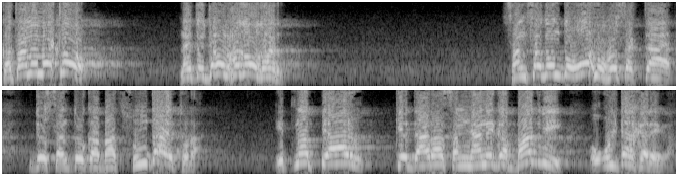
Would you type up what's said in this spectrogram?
कथा में बैठो। नहीं तो जाओ, भागो घर। संशोधन तो वो हो सकता है जो संतों का बात सुनता है थोड़ा। इतना प्यार के द्वारा समझाने का बाद भी वो उल्टा करेगा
